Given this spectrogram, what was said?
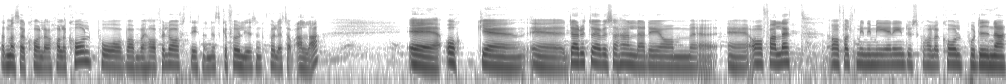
Att man ska hålla, hålla koll på vad vi har för lagstiftning, den ska följas, den ska följas av alla. Eh, och eh, eh därutöver så handlar det om eh, avfallet, avfallsminimering, du ska hålla koll på dina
